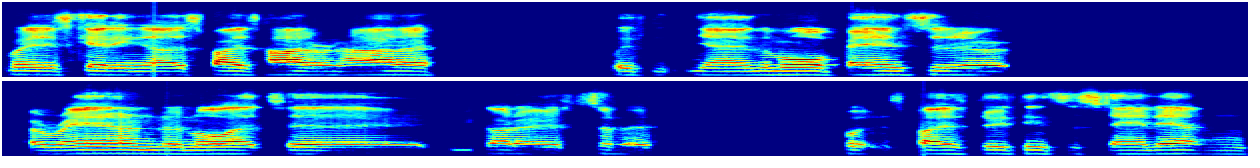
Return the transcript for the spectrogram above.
when it's getting, uh, I suppose, harder and harder with you know the more bands that are around and all that. To, you got to sort of put, I suppose, do things to stand out and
